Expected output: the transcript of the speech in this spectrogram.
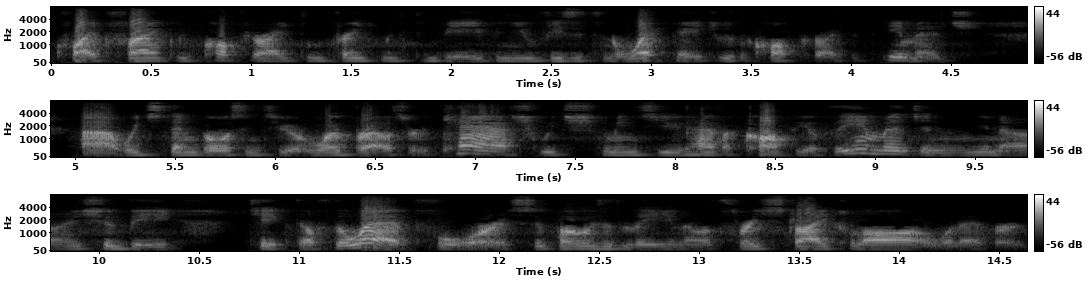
quite frankly, copyright infringement can be even you visiting a web page with a copyrighted image, uh, which then goes into your web browser cache, which means you have a copy of the image and, you know, it should be kicked off the web for supposedly, you know, three strike law or whatever.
